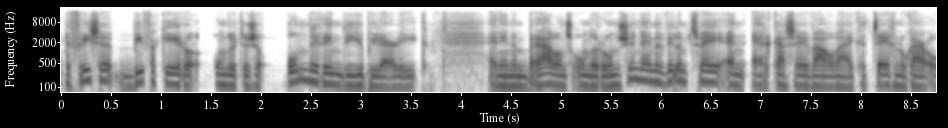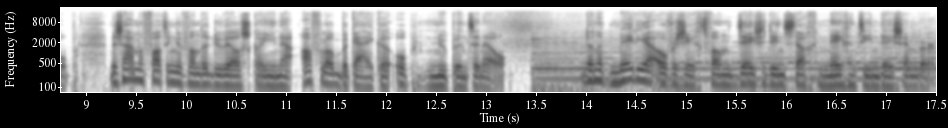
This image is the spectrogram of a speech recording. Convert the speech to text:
De Friese bivakeren ondertussen onderin de Jubilair League. En in een Brabants onderrondje nemen Willem II en RKC Waalwijk het tegen elkaar op. De samenvattingen van de duels kan je na afloop bekijken op nu.nl. Dan het mediaoverzicht van deze dinsdag 19 december.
